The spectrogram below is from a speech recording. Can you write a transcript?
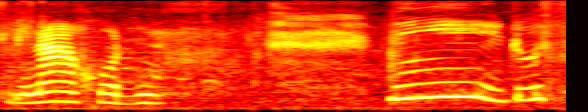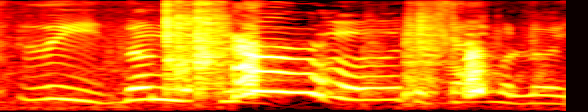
สีหน้าคน นี่ดูสิเดินหมดเออติดใจหมดเลย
